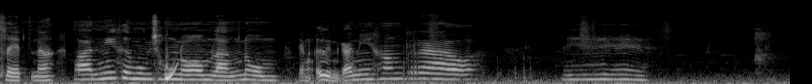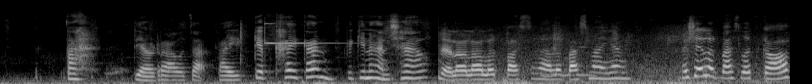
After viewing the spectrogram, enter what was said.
เซตนะวันนี้คือมุมชงนมล้างนม อย่างอื่นก็นี่ห้องเรา นี่ไปเดี๋ยวเราจะไปเก็บไข่กัน ไปกินอาหารเช้า เดี๋ยวเรารอรถบัสมารถบัสมายัง ไม่ใช่รถบัสรถกอล์ฟ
